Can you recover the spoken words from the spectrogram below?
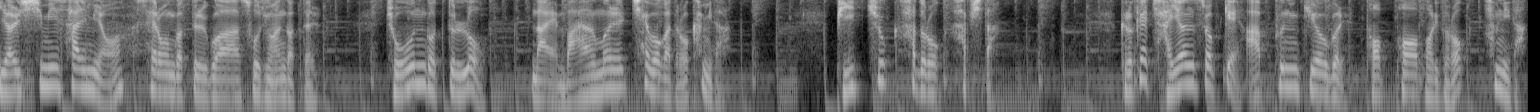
열심히 살며 새로운 것들과 소중한 것들, 좋은 것들로 나의 마음을 채워가도록 합니다. 비축하도록 합시다. 그렇게 자연스럽게 아픈 기억을 덮어버리도록 합니다.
